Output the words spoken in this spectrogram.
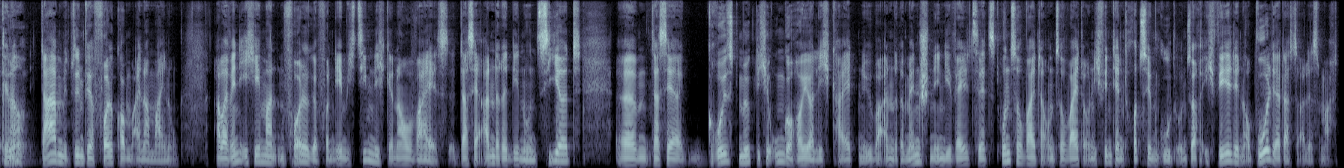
Genau. Damit sind wir vollkommen einer Meinung. Aber wenn ich jemanden folge, von dem ich ziemlich genau weiß, dass er andere denunziert, ähm, dass er größtmögliche Ungeheuerlichkeiten über andere Menschen in die Welt setzt und so weiter und so weiter, und ich finde den trotzdem gut und sage, ich wähle den, obwohl der das alles macht.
